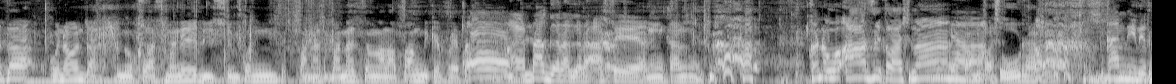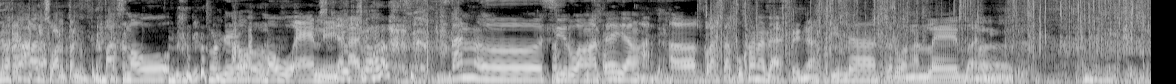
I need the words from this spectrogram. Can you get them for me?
eta kunaon tah nu kelas mana disimpan panas-panas tengah lapang di kepretan. Oh, eta gara-gara AC anjing kan kan eueuh AC kelasna. Ya. Kamu kelas orang. kan ini tuh pas pas mau mau, mau UN nih ya kan, kan eh, si ruangan teh yang eh, kelas aku kan ada AC-nya pindah ke ruangan lab anjing.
